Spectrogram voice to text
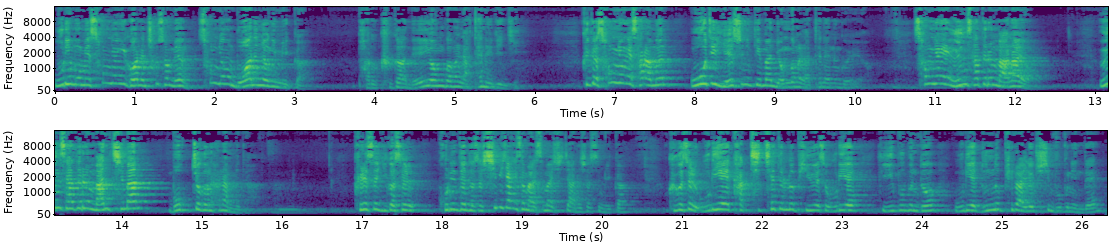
우리 몸이 성령이 거하는 초소면 성령은 뭐 하는 영입니까? 바로 그가 내 영광을 나타내리지. 그러니까 성령의 사람은 오직 예수님께만 영광을 나타내는 거예요. 성령의 은사들은 많아요. 은사들은 많지만 목적은 하나입니다. 그래서 이것을 고린도전서 12장에서 말씀하시지 않으셨습니까? 그것을 우리의 각 지체들로 비유해서 우리의 이 부분도 우리의 눈높이로 알려주신 부분인데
